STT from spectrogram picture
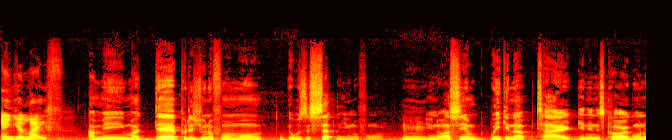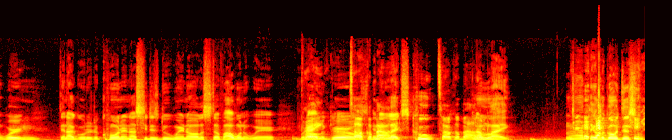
in your life. I mean, my dad put his uniform on. It was a SEPTA uniform. Mm-hmm. You know, I see him waking up tired, getting in his car, going to work. Mm-hmm. Then I go to the corner and I see this dude wearing all the stuff I want to wear with all the girls Talk in about the it. Lex Coupe. Talk about and I'm it. like, "Mm, I think I'm gonna go with this one.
